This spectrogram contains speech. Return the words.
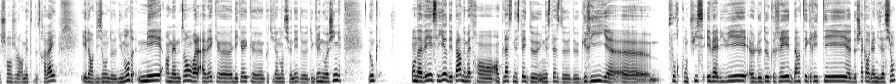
changent leur méthode de travail et leur vision du monde. Mais en même temps, voilà, avec l'écueil que, que, tu viens de mentionner du greenwashing. Donc, on avait essayé au départ de mettre en, place une espèce de, grille euh, pour qu'on puisse évaluer euh, le degré d'intégrité de chaque organisation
